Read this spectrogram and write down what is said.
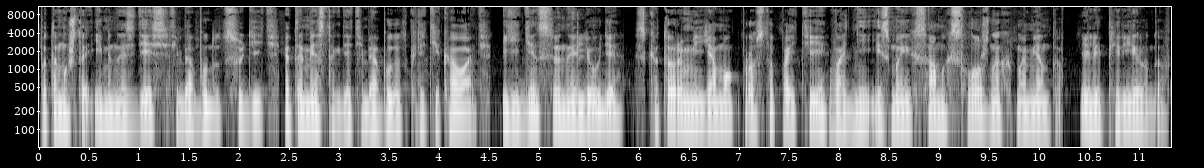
потому что именно здесь тебя будут судить. Это место, где тебя будут критиковать. И единственные люди, с которыми я мог просто пойти в одни из моих самых сложных моментов или периодов,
